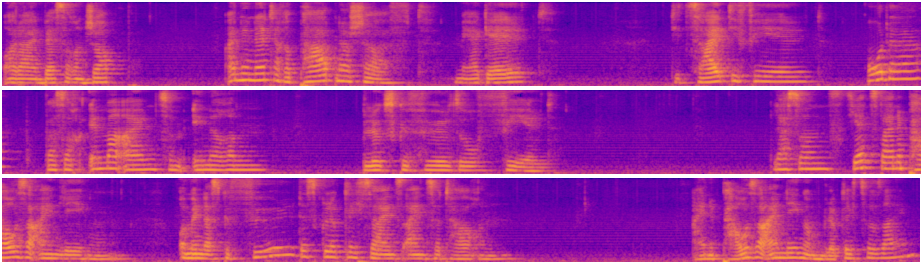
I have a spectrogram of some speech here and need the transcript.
oder einen besseren Job, eine nettere Partnerschaft, mehr Geld, die Zeit, die fehlt oder was auch immer einem zum inneren Glücksgefühl so fehlt. Lass uns jetzt eine Pause einlegen um in das Gefühl des Glücklichseins einzutauchen. Eine Pause einlegen, um glücklich zu sein?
